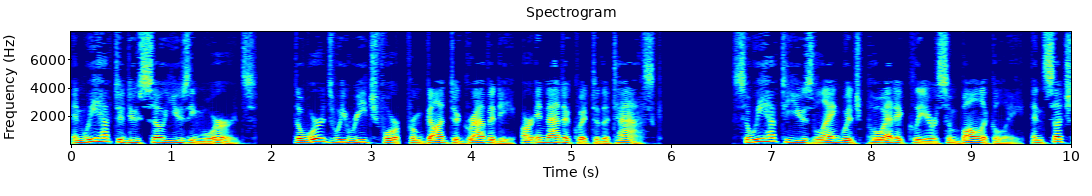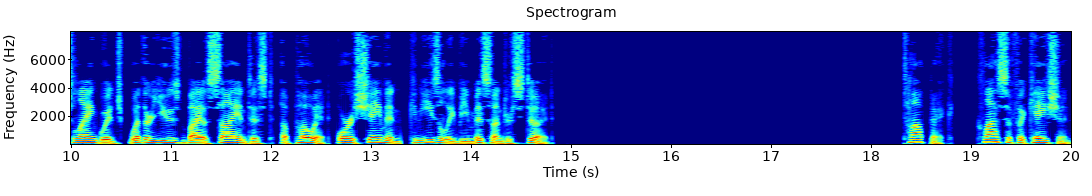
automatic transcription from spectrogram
And we have to do so using words. The words we reach for, from God to gravity, are inadequate to the task. So we have to use language poetically or symbolically, and such language, whether used by a scientist, a poet, or a shaman, can easily be misunderstood. Classification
